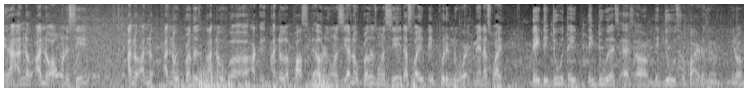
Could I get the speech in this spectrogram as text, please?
and I, I know, I know, I want to see it. I know, I know, I know, brothers. I know, uh, I, I know the apostles, the elders want to see. it. I know brothers want to see it. That's why they, they put it into work, man. That's why they, they do what they they do as as um they do what's required of them. You know.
